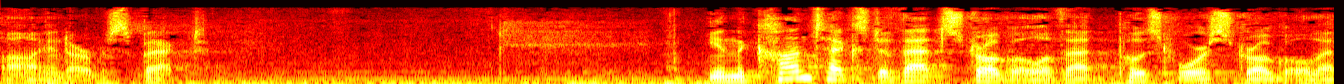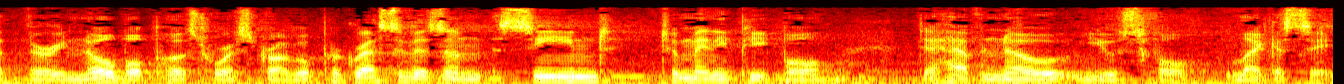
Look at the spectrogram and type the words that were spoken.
uh, and our respect. In the context of that struggle, of that post war struggle, that very noble post war struggle, progressivism seemed to many people to have no useful legacy.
